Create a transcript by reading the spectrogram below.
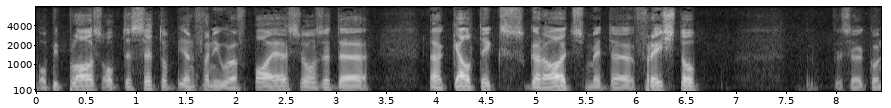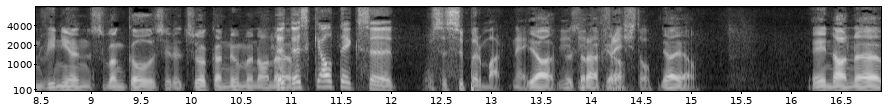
op die plaas op te sit op een van die hoofpaaie. So ons het 'n 'n Celtics garage met 'n fresh stop dis 'n convenience winkel as jy dit so kan noem en dan Dit dis Keltex se se supermark, nê. Nee, ja, dis reg ja. Stop. Ja ja. En dan uh,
